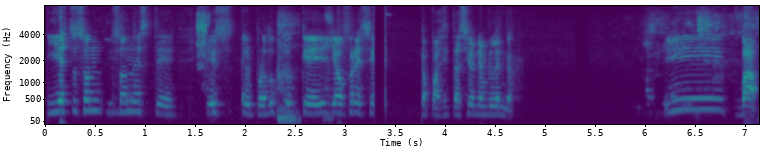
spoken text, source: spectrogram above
Y estos son, son este, es el producto que ella ofrece, capacitación en Blender. Y va.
